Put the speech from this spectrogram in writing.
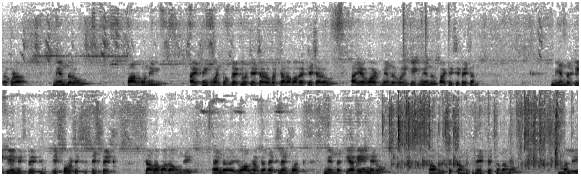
అంతా కూడా మీ అందరూ పాల్గొని ఐ థింక్ వన్ టు బ్రేక్లో చేశారు బట్ చాలా బాగా చేశారు. ఐ అవార్డ్ మీ అందరి గురించి మీ అందరు పార్టిసిపేషన్ మీ అందరికీ గేమ్ స్పిరిట్ స్పోర్ట్స్ స్పిరిట్ చాలా బాగా ఉంది. And you all have done excellent work మీ అందరికీ అగైన్ నేను కాంగ్రెస్ కాంగ్రెస్ చేస్తున్నాను. మళ్ళీ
